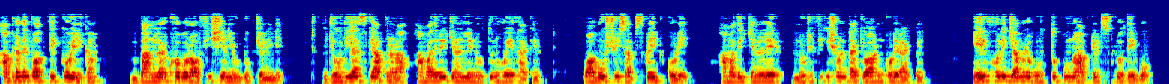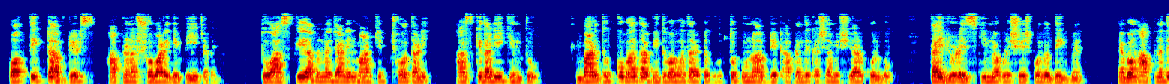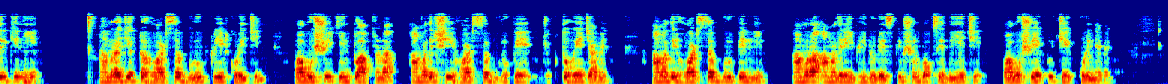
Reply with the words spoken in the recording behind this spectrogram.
আপনাদের প্রত্যেককে ওয়েলকাম বাংলার খবর অফিসিয়াল ইউটিউব চ্যানেলে যদি আজকে আপনারা আমাদের এই চ্যানেলে নতুন হয়ে থাকেন, অবশ্যই সাবস্ক্রাইব করে আমাদের চ্যানেলের নোটিফিকেশনটাকে অন করে রাখবেন। এর ফলে যে আমরা গুরুত্বপূর্ণ আপডেটসগুলো দেব, প্রত্যেকটা আপডেটস আপনারা সবার আগে পেয়ে যাবেন। তো আজকে আপনারা জানেন মার্চের ছ তারিখ, আজকে দাঁড়িয়ে কিন্তু বার্ধক্য ভাতা, বিধবা ভাতার একটা গুরুত্বপূর্ণ আপডেট আপনাদের কাছে আমি শেয়ার করব। তাই ভিডিওটা স্কিপ না করে শেষ পর্যন্ত দেখবেন। এবং আপনাদেরকে নিয়ে আমরা যে একটা হোয়াটসঅ্যাপ গ্রুপ ক্রিয়েট করেছি, অবশ্যই কিন্তু আপনারা আমাদের সেই হোয়াটসঅ্যাপ গ্রুপে যুক্ত হয়ে যাবেন। আমাদের হোয়াটসঅ্যাপ গ্রুপের লিঙ্ক আমরা আমাদের এই ভিডিও ডেসক্রিপশন বক্সে দিয়েছি, অবশ্যই একটু চেক করে নেবেন।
